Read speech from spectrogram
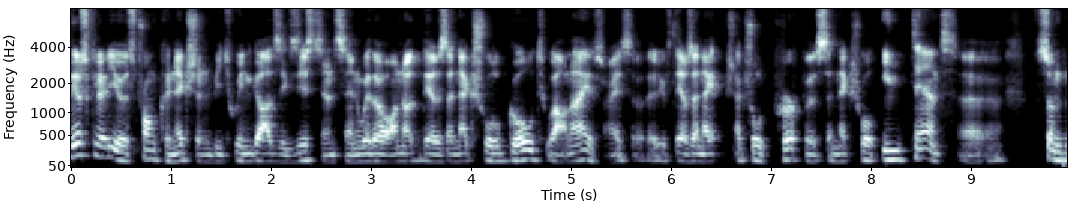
There's clearly a strong connection between God's existence and whether or not there's an actual goal to our lives, right? So if there's an actual purpose, an actual intent, uh, some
